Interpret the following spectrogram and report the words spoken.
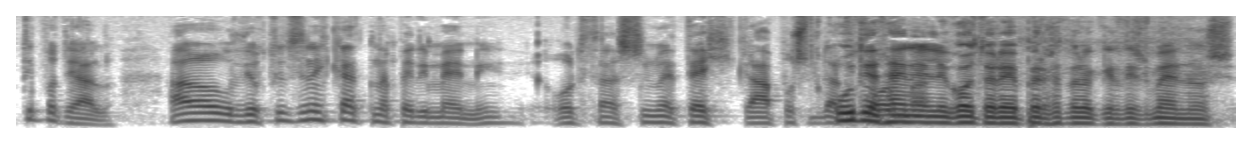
Τίποτε άλλο. Άρα ο ιδιοκτήτη δεν έχει κάτι να περιμένει ότι θα συμμετέχει κάπω στην Ούτε θα είναι λιγότερο ή περισσότερο κερδισμένος.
